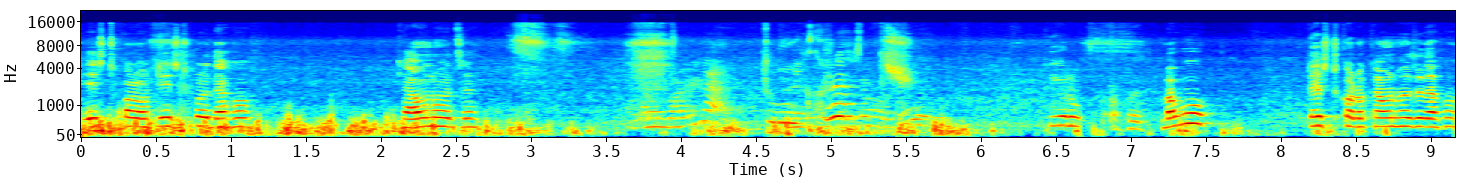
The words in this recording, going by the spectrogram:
টেস্ট করো টেস্ট করে দেখো। কেমন হয়েছে? বাবু টেস্ট করো, কেমন হয়েছে দেখো।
